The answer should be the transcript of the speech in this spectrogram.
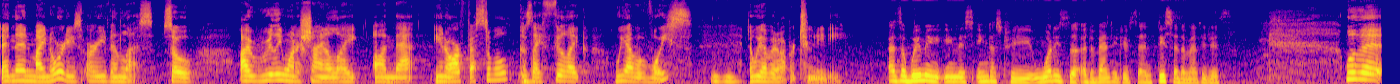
and then minorities are even less. So I really want to shine a light on that in our festival because I feel like we have a voice and we have an opportunity. As a women in this industry, what is the advantages and disadvantages? Well, the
